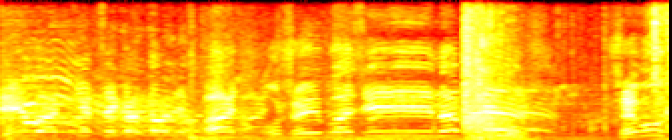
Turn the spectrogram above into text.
Сила адницы готовит! Мать, мужи, блази, на плешь! Живуть лучше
